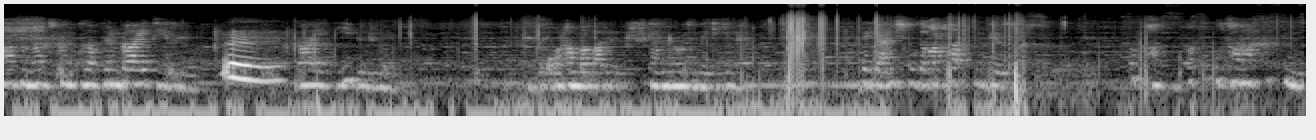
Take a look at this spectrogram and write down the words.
ağzından çıkan kulaklarım gayet iyi duyuyor. Ee, Gayet iyi görüyor. Sizi Orhan babayla öpüşürken gördüğümdeki gibi. De gelmiş burada bana haksız diyorsunuz. Asıl haksız, asıl utanmazsızsınız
